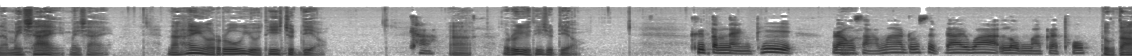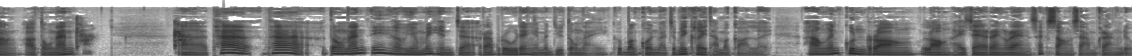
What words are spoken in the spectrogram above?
นะไม่ใช่ไม่ใช่นะให้รู้อยู่ที่จุดเดียว ค่ะ อ่า รู้อยู่ที่จุดเดียว คือตำแหน่งที่ เราสามารถรู้สึกได้ว่าลมมากระทบ ถูกต้อง เอาตรงนั้นค่ะค่ะอ่าถ้าถ้าตรงนั้นเอ๊ะเรายังไม่เห็นจะรับรู้ได้ไงมันอยู่ตรงไหน คือบางคนอาจจะไม่เคยทำมาก่อนเลย เอางั้นคุณลองลองหายใจแรงๆสัก2อสามครั้งดู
